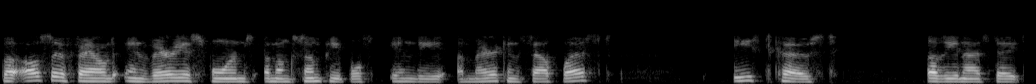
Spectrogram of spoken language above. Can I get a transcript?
but also found in various forms among some peoples in the American Southwest, East Coast of the United States,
